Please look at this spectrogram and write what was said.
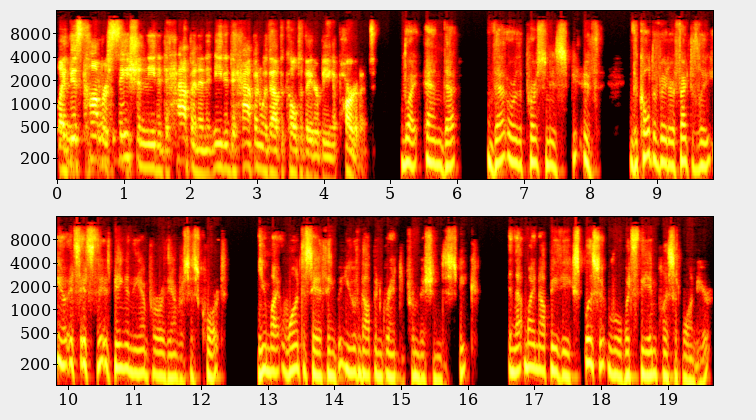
like this conversation needed to happen and it needed to happen without the cultivator being a part of it. Right. And that that or the person is if the cultivator effectively, you know, it's it's it's being in the emperor or the empress's court. You might want to say a thing, but you have not been granted permission to speak. And that might not be the explicit rule, but it's the implicit one here.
